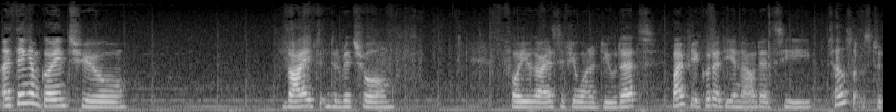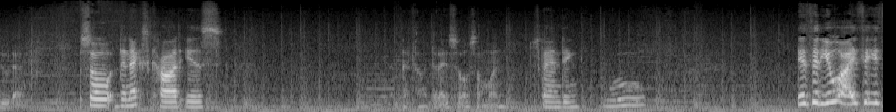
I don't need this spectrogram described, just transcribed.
I think I'm going to write the ritual for you guys if you want to do that. Might be a good idea now that she tells us to do that. So the next card is... I thought that I saw someone standing. Woo. Is it you, Isis?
